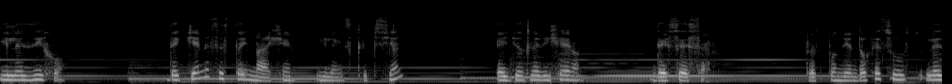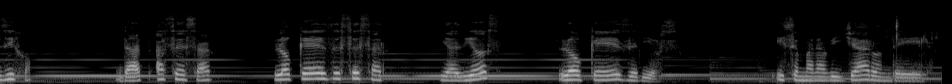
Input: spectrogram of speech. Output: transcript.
y les dijo, ¿De quién es esta imagen y la inscripción? Ellos le dijeron, de César. Respondiendo Jesús les dijo, Dad a César lo que es de César y a Dios lo que es de Dios y se maravillaron de él.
